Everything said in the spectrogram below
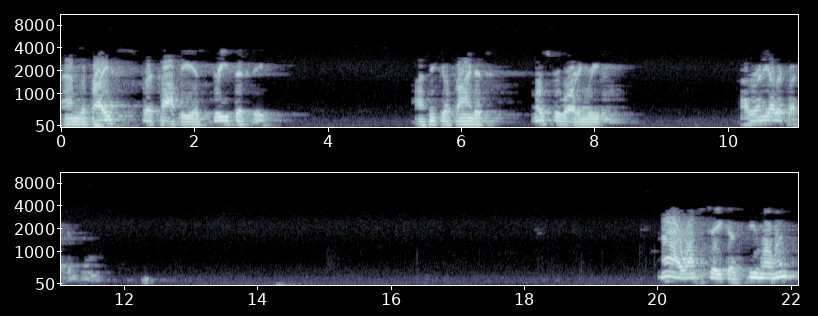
and the price per copy is 350. I think you'll find it most rewarding reading. Are there any other questions? Now I want to take a few moments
